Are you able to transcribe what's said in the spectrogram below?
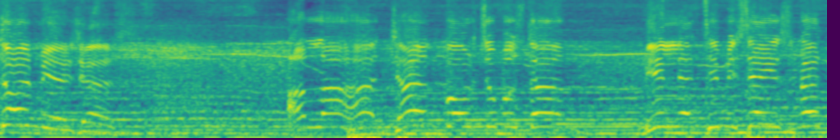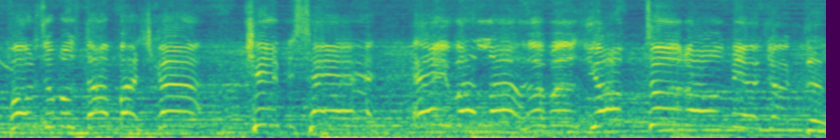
dönmeyeceğiz. Allah'a can borcumuzdan, milletimize hizmet borcumuzdan başka kimseye eyvallahımız yoktur olmayacaktır.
